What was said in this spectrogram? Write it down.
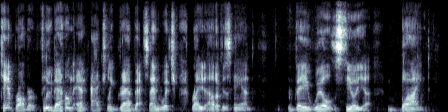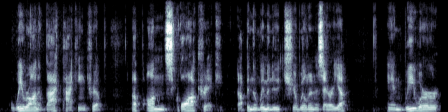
camp robber flew down and actually grabbed that sandwich right out of his hand. They will steal you blind. We were on a backpacking trip up on Squaw Creek, up in the Weminuche Wilderness area, and we were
